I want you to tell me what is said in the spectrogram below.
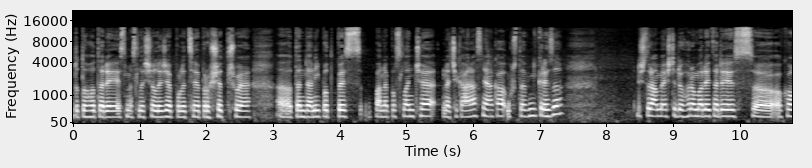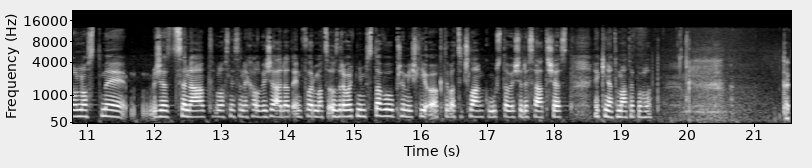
Do toho tedy jsme slyšeli, že policie prošetřuje eh, ten daný podpis. Pane poslanče, nečeká nás nějaká ústavní krize? Když to dáme ještě dohromady tady s eh, okolnostmi, že Senát vlastně se nechal vyžádat informace o zdravotním stavu, přemýšlí o aktivaci článků ústavy 66. Jaký na to máte pohled? Tak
